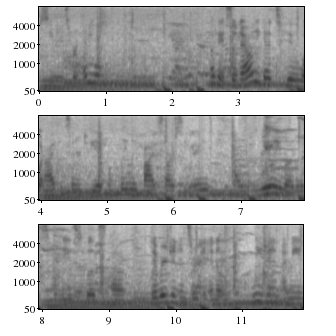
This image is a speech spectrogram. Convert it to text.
series for anyone. Okay, so now we get to what I consider to be a completely five star series. I really love this, these books um, Divergent, Insurgent, and Allegiant. I mean,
